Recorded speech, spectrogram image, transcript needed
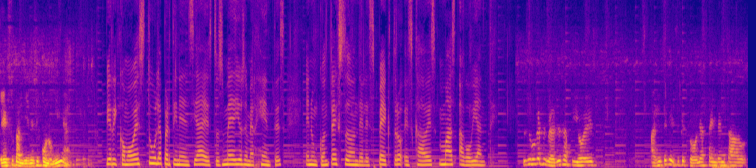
eso también es economía. Pirri, ¿cómo ves tú la pertinencia de estos medios emergentes en un contexto donde el espectro es cada vez más agobiante? Yo creo que el primer desafío es hay gente que dice que todo ya está inventado,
